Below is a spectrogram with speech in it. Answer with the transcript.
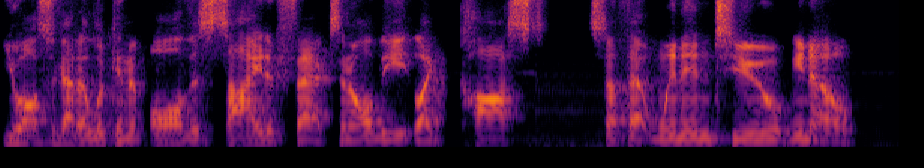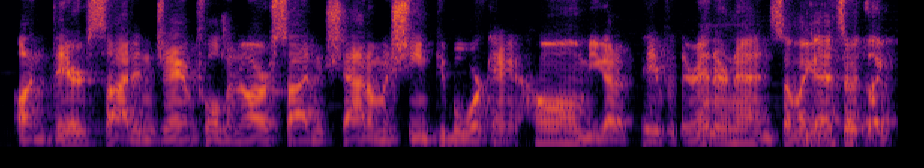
you also got to look into all the side effects and all the like cost stuff that went into, you know, on their side in Jam Filled and our side in Shadow Machine, people working at home, you got to pay for their internet and stuff like Yeah. that. So it's like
